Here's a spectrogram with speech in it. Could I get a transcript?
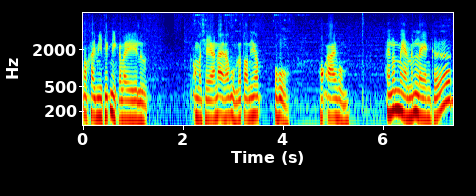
ว่าใครมีเทคนิคอะไรหรือเอามาแชร์ได้ครับผมแล้วตอนนี้ครับ โอ้โหฮอกอายผมไอรอนแมนมันแรงเกิน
